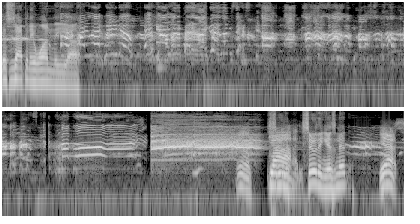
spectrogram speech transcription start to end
This is after they won the. Uh, Like we. If y'all want to put like that, let me see. My boy. Oh God. Soothing, isn't it? Yes.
